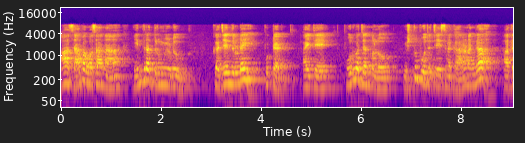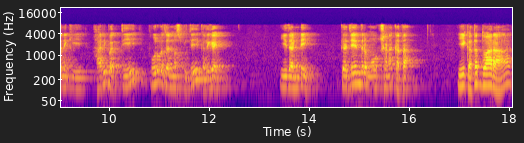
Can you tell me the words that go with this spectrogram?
ఆ శాపవసాన ఇంద్రద్రుమ్యుడు గజేంద్రుడై పుట్టాడు. అయితే పూర్వజన్మలో విష్ణు పూజ చేసిన కారణంగా అతనికి హరిభక్తి పూర్వజన్మ స్మృతి కలిగాయి. ఇదండి గజేంద్ర మోక్షణ కథ. ఈ కథ ద్వారా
